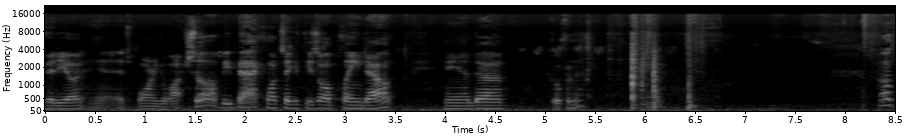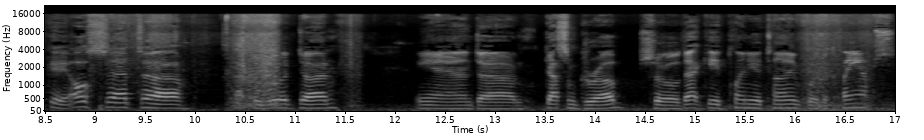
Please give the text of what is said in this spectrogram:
video. It's boring to watch. So I'll be back once I get these all planed out and uh, go from there. Okay, all set. Uh, got the wood done and uh, got some grub. So that gave plenty of time for the clamps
